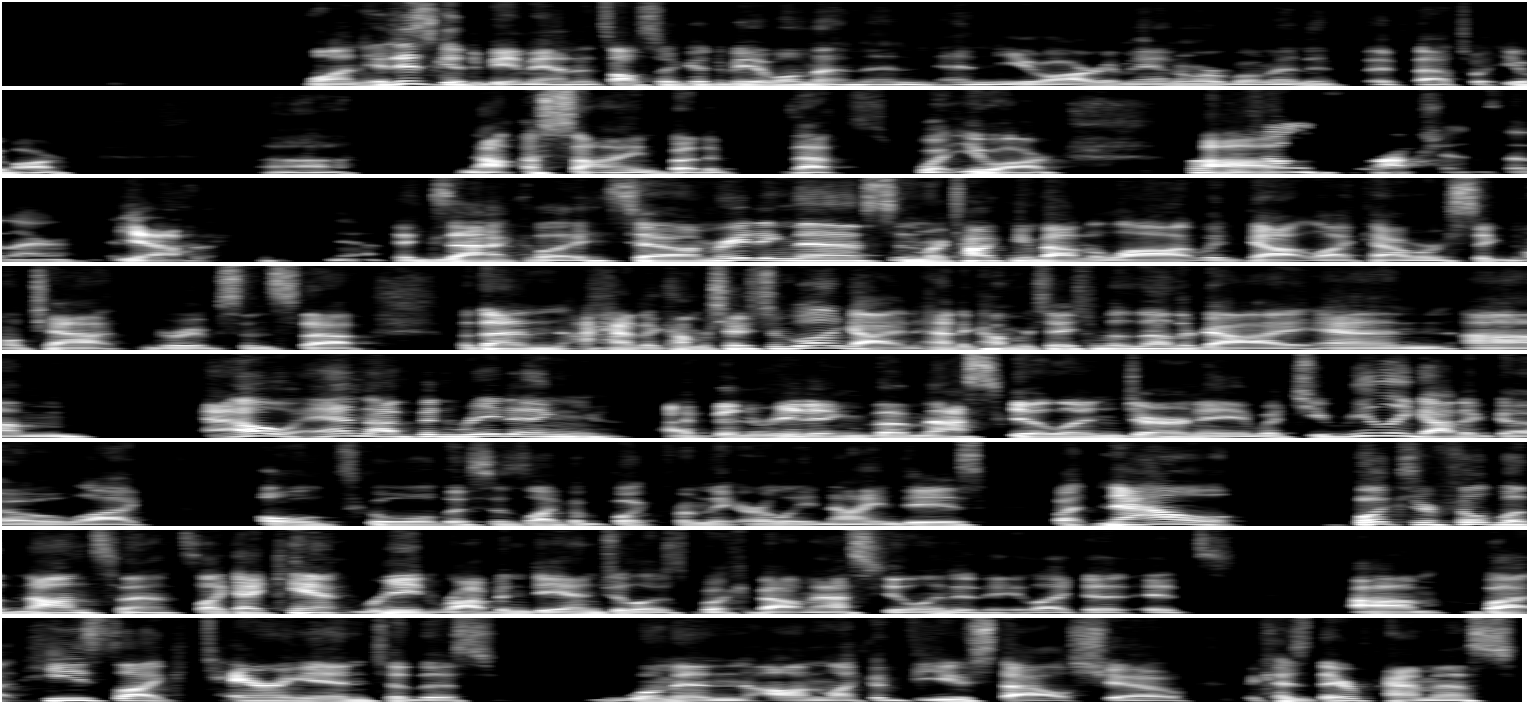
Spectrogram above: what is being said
one, it is good to be a man. It's also good to be a woman, and and you are a man or a woman if if that's what you are. Uh, not assigned, but if that's what you are. Well, there's um, only two options in there. It yeah. Yeah. Exactly. So I'm reading this and we're talking about a lot. We've got like our signal chat groups and stuff. But then I had a conversation with one guy and had a conversation with another guy. And um oh, and I've been reading, I've been reading The Masculine Journey, which you really gotta go like old school. This is like a book from the early 90s. But now books are filled with nonsense. Like I can't read Robin DiAngelo's book about masculinity. Like it, it's, um, but he's like tearing into this woman on like a view style show because their premise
